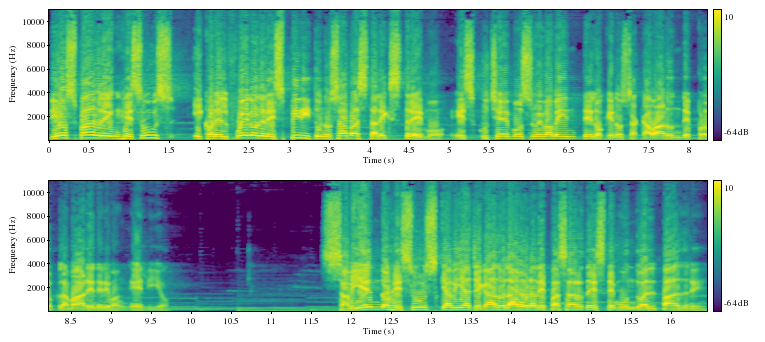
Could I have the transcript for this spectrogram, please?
Dios Padre en Jesús y con el fuego del Espíritu nos ama hasta el extremo. Escuchemos nuevamente lo que nos acabaron de proclamar en el Evangelio. Sabiendo Jesús que había llegado la hora de pasar de este mundo al Padre,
